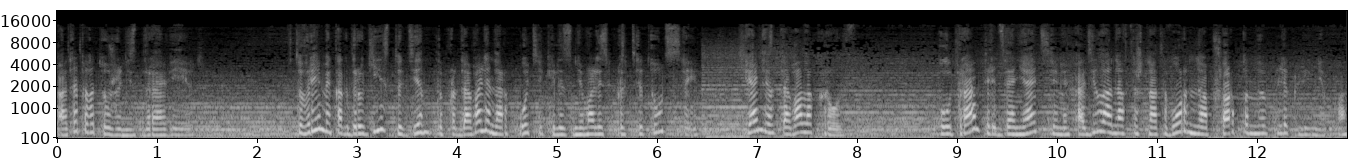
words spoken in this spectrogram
а от этого тоже не здоровеют. В то время как другие студенты продавали наркотики или занимались проституцией, не сдавала кровь. По утрам перед занятиями ходила она в тошнотворную обшарпанную поликлинику.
